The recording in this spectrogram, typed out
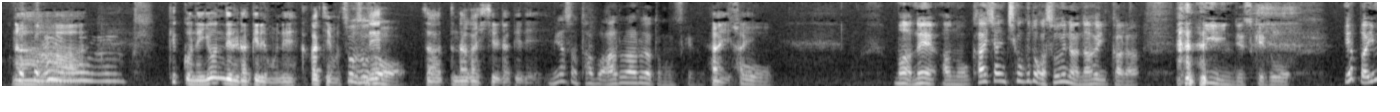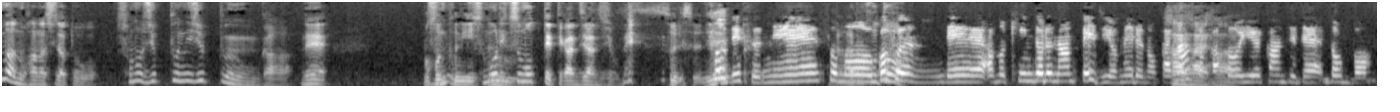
結構ね、読んでるだけでもね、かかっちゃいますそうもんね。そうそう。ざーっと流してるだけで。皆さん多分あるあるだと思うんですけど。はいはいそう。まあね、あの、会社に遅刻とかそういうのはないから いいんですけど、やっぱ今の話だと、その10分、20分がね、もう本当に。積もり積もうんってって感じなんでしょうね。そうですよね。そうですね。そのなるほど5分で、あの、Kindle 何ページ読めるのかなとか、はいはいはいそういう感じでどんどん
